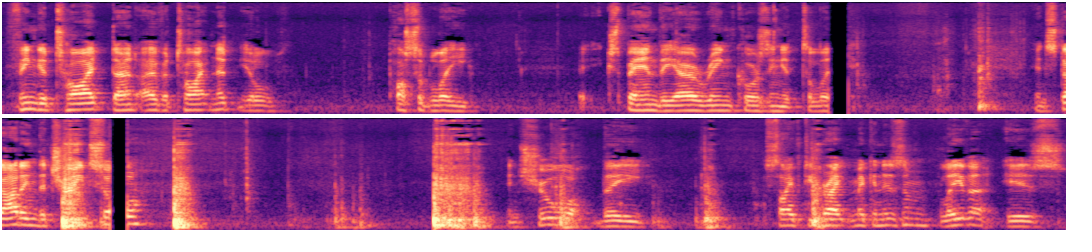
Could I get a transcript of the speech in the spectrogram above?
finger tight, don't over tighten it, you'll possibly expand the O-ring causing it to leak. In starting the chainsaw, ensure the safety brake mechanism lever is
